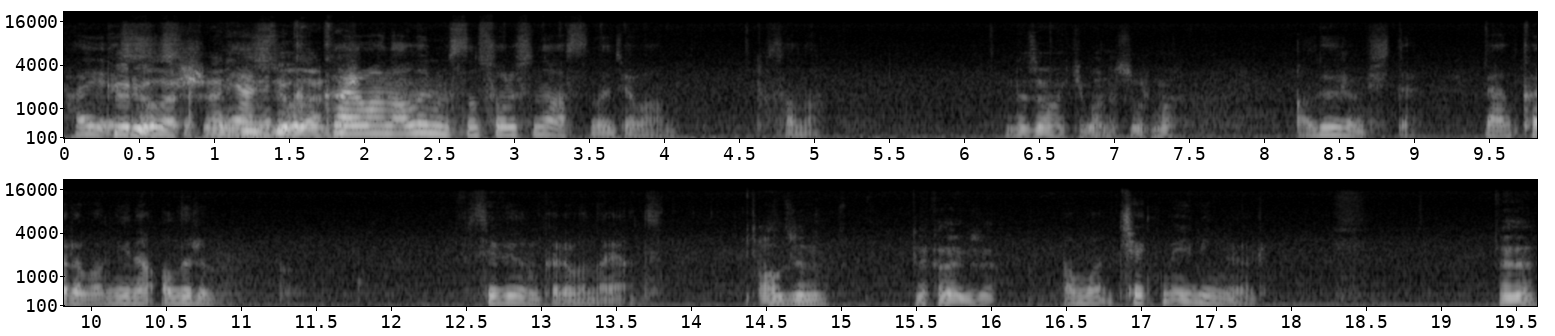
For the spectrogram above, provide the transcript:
Hayır. Görüyorlar, yani izliyorlardır. Karavan alır mısın sorusuna aslında cevabım sana. ne zaman ki bana sorma. Alıyorum işte. Ben karavan yine alırım. Seviyorum karavan hayatı. Al canım. Ne kadar güzel. Ama çekmeyi bilmiyorum. Neden?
